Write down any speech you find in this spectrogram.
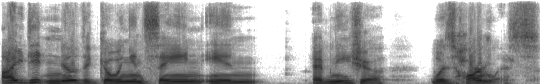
I didn't know that going insane in amnesia was harmless.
